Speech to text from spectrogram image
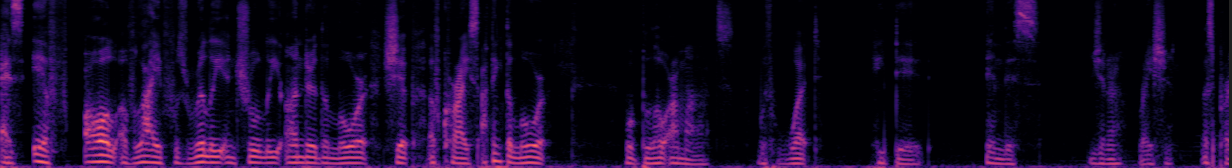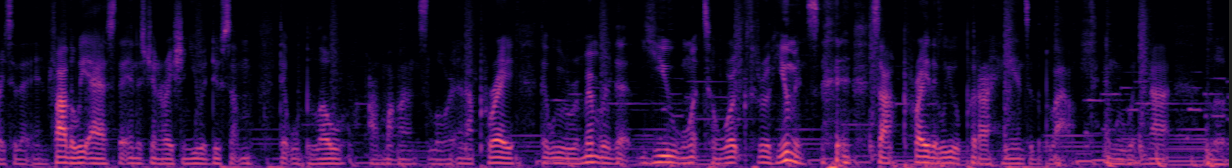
as if all of life was really and truly under the lordship of Christ? I think the Lord will blow our minds with what he did in this generation. Let's pray to that end. Father, we ask that in this generation you would do something that will blow our minds, Lord. And I pray that we will remember that you want to work through humans. so I pray that we will put our hands to the plow and we would not look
